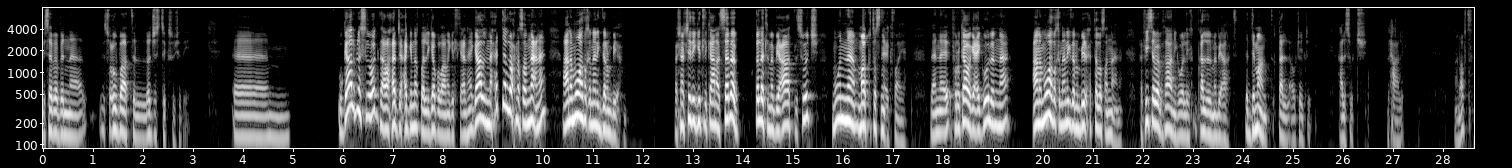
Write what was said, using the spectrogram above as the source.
بسبب إن صعوبات ال logistics وكذي. وقال بنفس الوقت راح أرجع حق النقطة اللي قبل أنا قلت لك عنها قال إن حتى لو إحنا صنعنا أنا مو واثق ان نقدر نبيعهم. عشان كذي قلت لك أنا سبب قلة المبيعات للسويتش مو إنه ماكو تصنيع كفاية. لأن فوروكاوا قاعد يقول انه أنا مو واثق ان نقدر نبيع حتى لو صنعنا. ففي سبب ثاني هو اللي قلل المبيعات. ال demand قل أو شيء كذي على السويتش الحالي. عرفت؟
